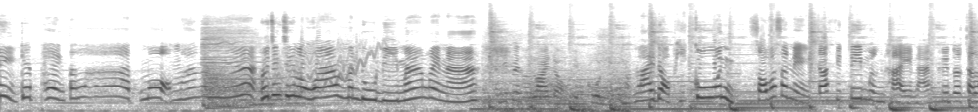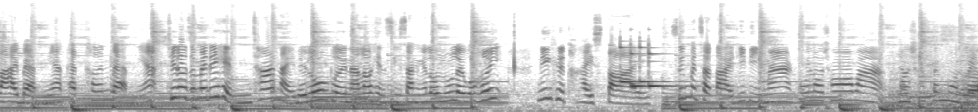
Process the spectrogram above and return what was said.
ย เก็บแผงตลาดเหมาะมากอันเนี้ยเฮ้ยจริงๆเราว่ามันดูดีมากเลยนะ อันนี้เป็นลายดอกพิกุลค่ะลายดอกพิกุลซอฟต์เสน่ห์กราฟฟิตี้เมืองไทยนะ คือจะลายแบบเนี้ยแพทเทิร์นแบบเนี้ยที่เราจะไม่ได้เห็นชาติไหนในโลกเลยนะ เราเห็นสีสันกันเรารู้เลยว่าเฮ้ย นี่คือไทยสไตล์ ซึ่งเป็นสไตล์ที่ดีมากอุ้ยเราชอบอะ เราชอบไปหมดเลย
